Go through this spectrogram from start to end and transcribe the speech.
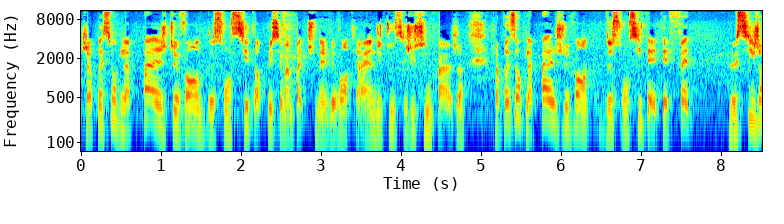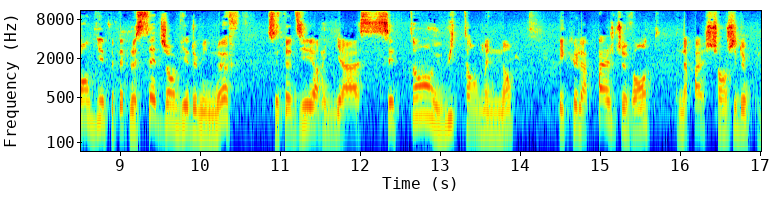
J'ai l'impression que la page de vente de son site, en plus il n'y a même pas de tunnel de vente, il n'y a rien du tout, c'est juste une page. Hein. J'ai l'impression que la page de vente de son site a été faite le 6 janvier, peut-être le 7 janvier 2009, c'est-à-dire il y a 7 ans, 8 ans maintenant, et que la page de vente n'a pas changé depuis.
